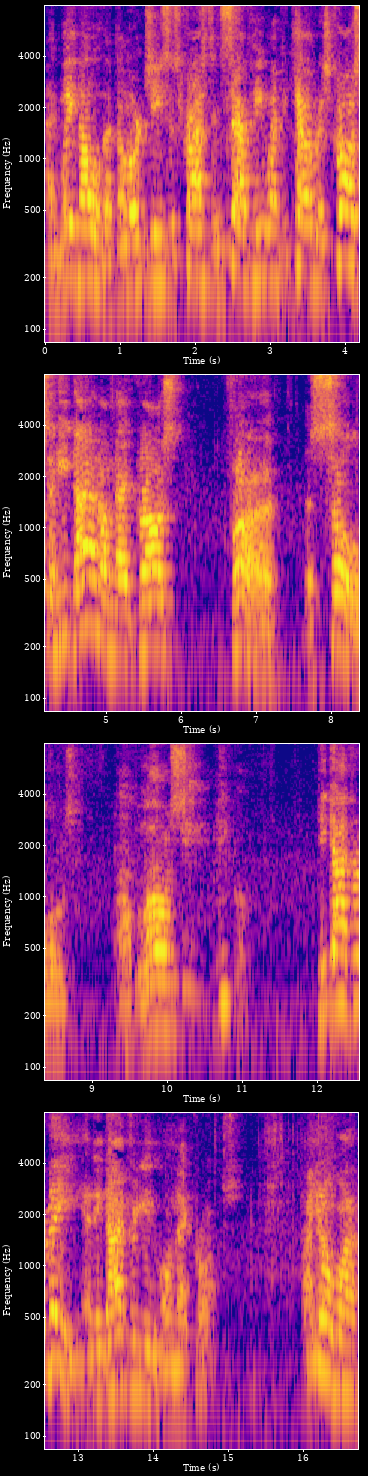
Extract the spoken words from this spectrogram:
And we know that the Lord Jesus Christ Himself, He went to Calvary's cross and He died on that cross for the souls of lost people. He died for me and He died for you on that cross. Now, you know what?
